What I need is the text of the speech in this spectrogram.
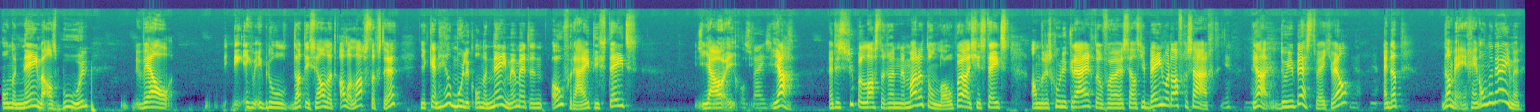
ondernemen als boer wel. Ik, ik bedoel, dat is wel het allerlastigste je kan heel moeilijk ondernemen met een overheid die steeds jou. Ja, het is super lastig een marathon lopen als je steeds andere schoenen krijgt of uh, zelfs je been wordt afgezaagd. Ja, ja. doe je best, weet je wel. Ja, en dat, dan ben je geen ondernemer.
